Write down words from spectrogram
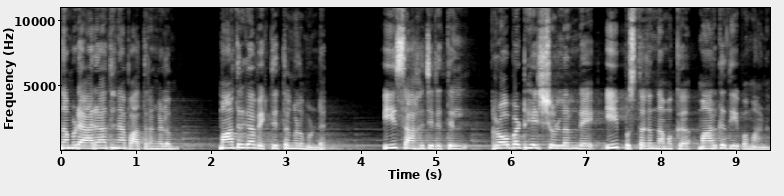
നമ്മുടെ ആരാധനാപാത്രങ്ങളും മാതൃകാ വ്യക്തിത്വങ്ങളുമുണ്ട് ഈ സാഹചര്യത്തിൽ റോബർട്ട് ഹെ ഷുള്ളറിന്റെ ഈ പുസ്തകം നമുക്ക് മാർഗദീപമാണ്.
